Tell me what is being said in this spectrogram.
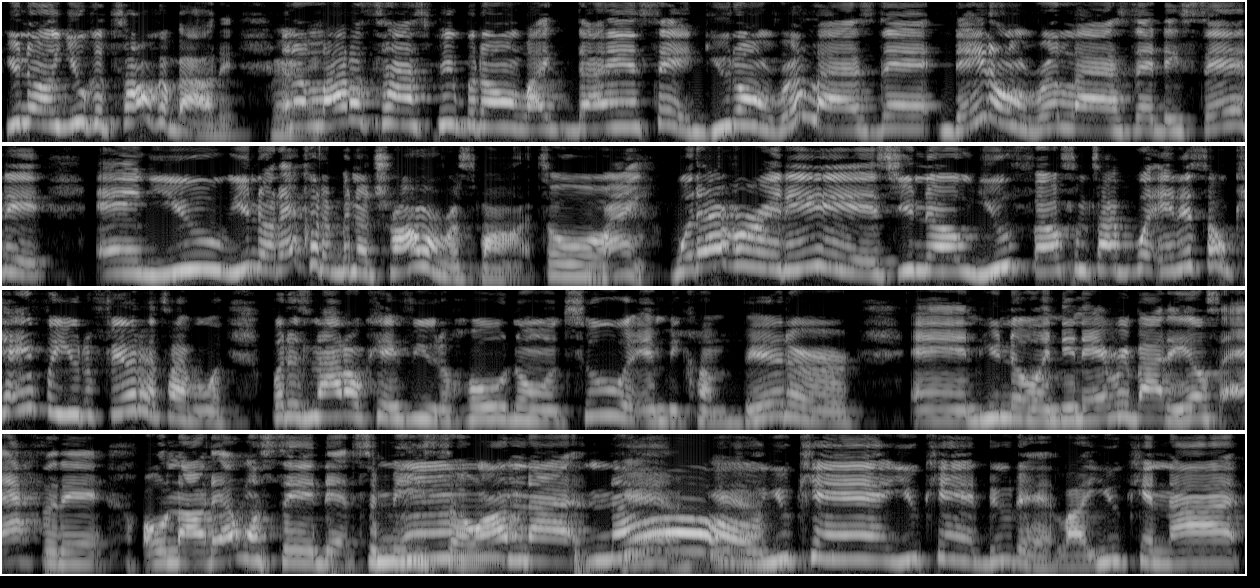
you know, you could talk about it. And a Mm-hmm. Lot of times people don't like Diane said, you don't realize that they don't realize that they said it, and you, you know, that could have been a trauma response or Right. whatever it is. You know, you felt some type of way, and it's okay for you to feel that type of way, but it's not okay for you to hold on to it and become bitter. And you know, and then everybody else after that, oh no, that one said that to me, so I'm not. No, Mm-hmm. Yeah, yeah. you can't. You can't do that. Like you cannot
